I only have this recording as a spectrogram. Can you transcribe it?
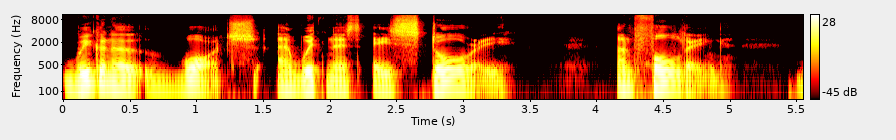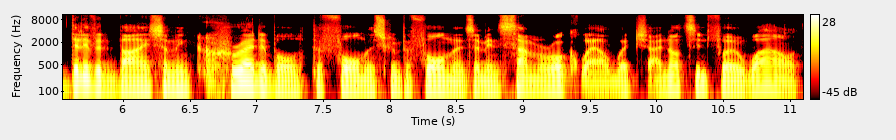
we're going to watch and witness a story unfolding delivered by some incredible performers, screen performers. I mean, Sam Rockwell, which I've not seen for a while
